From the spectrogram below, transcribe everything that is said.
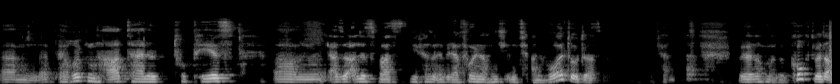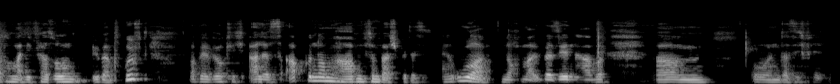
ähm, Perücken, Haarteile, Toupets, ähm, also alles, was die Person entweder vorher noch nicht entfernen wollte oder was entfernt hat, wird dann nochmal geguckt, wird auch nochmal die Person überprüft, ob wir wirklich alles abgenommen haben, zum Beispiel, dass ich eine Uhr nochmal übersehen habe ähm, und dass ich vielleicht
